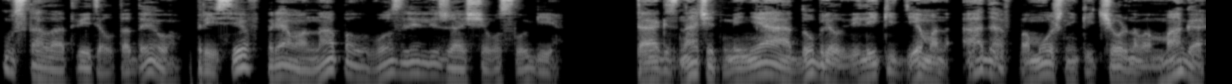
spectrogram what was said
Устало ответил Тадео, присев прямо на пол возле лежащего слуги. Так значит, меня одобрил великий демон ада в помощнике черного мага,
